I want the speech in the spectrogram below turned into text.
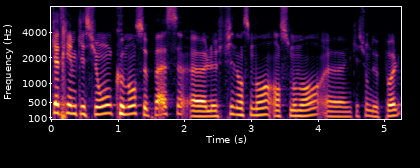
Quatrième question, comment se passe euh, le financement en ce moment? Euh, Une question de Paul.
